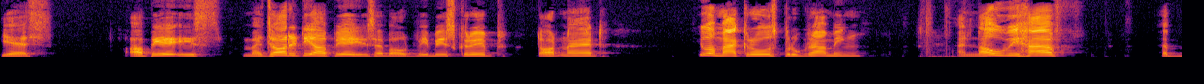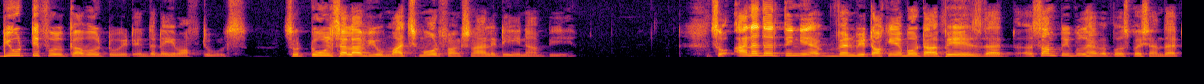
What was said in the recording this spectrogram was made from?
Yes, RPA is majority RPA is about VB script, .NET, your macros, programming, and now we have a beautiful cover to it in the name of tools. So tools allow you much more functionality in RPA. So another thing uh, when we're talking about RPA is that uh, some people have a perception that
